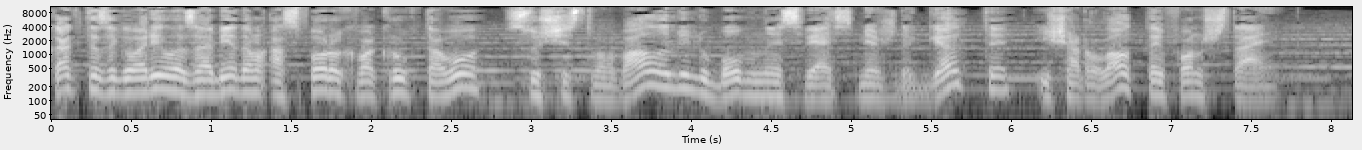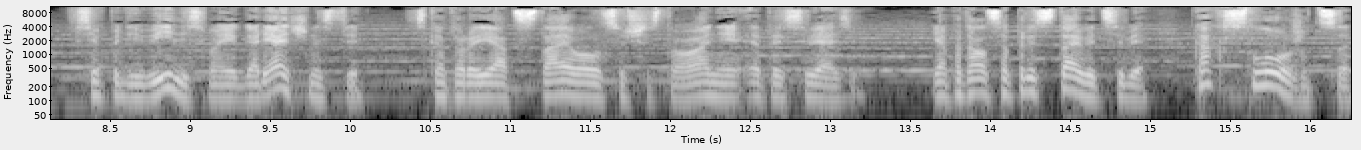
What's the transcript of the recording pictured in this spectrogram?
как-то заговорила за обедом о спорах вокруг того, существовала ли любовная связь между Гёте и Шарлоттой фон Штайн. Все подивились моей горячности, с которой я отстаивал существование этой связи. Я пытался представить себе, как сложатся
